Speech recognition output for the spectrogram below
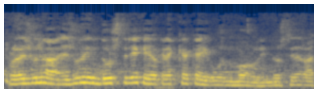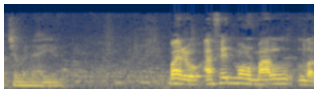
Però és una, és una indústria que jo crec que ha caigut molt, la indústria de la xamaneia. Bueno, ha fet molt mal la,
